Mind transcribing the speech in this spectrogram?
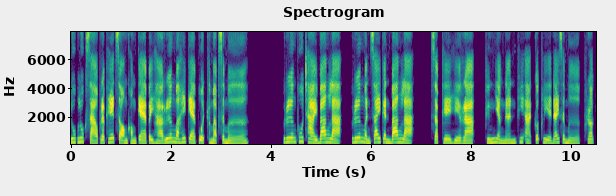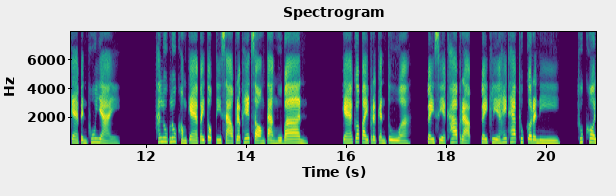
ลูกลูกสาวประเภทสองของแกไปหาเรื่องมาให้แกปวดขมับเสมอ เรื่องผู้ชายบ้างละเรื่องหมันไส้กันบ้างละสัพเพเหระ ถึงอย่างนั้นพี่อาจก็เคลียร์ได้เสมอ เพราะแกเป็นผู้ใหญ่ ถ้าลูกๆของแกไปตบตีสาวประเภทสองต่างหมู่บ้าน แกก็ไปประกันตัว ไปเสียค่าปรับ ไปเคลียร์ให้แทบทุกกรณี ทุกคน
